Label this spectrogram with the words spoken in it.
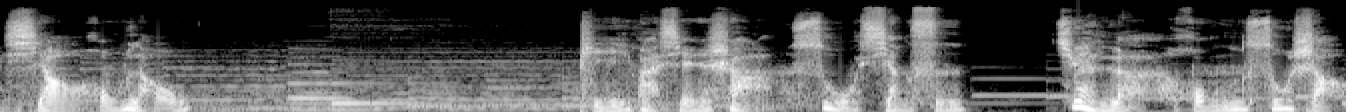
小红楼？琵琶弦上诉相思，倦了红酥手。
